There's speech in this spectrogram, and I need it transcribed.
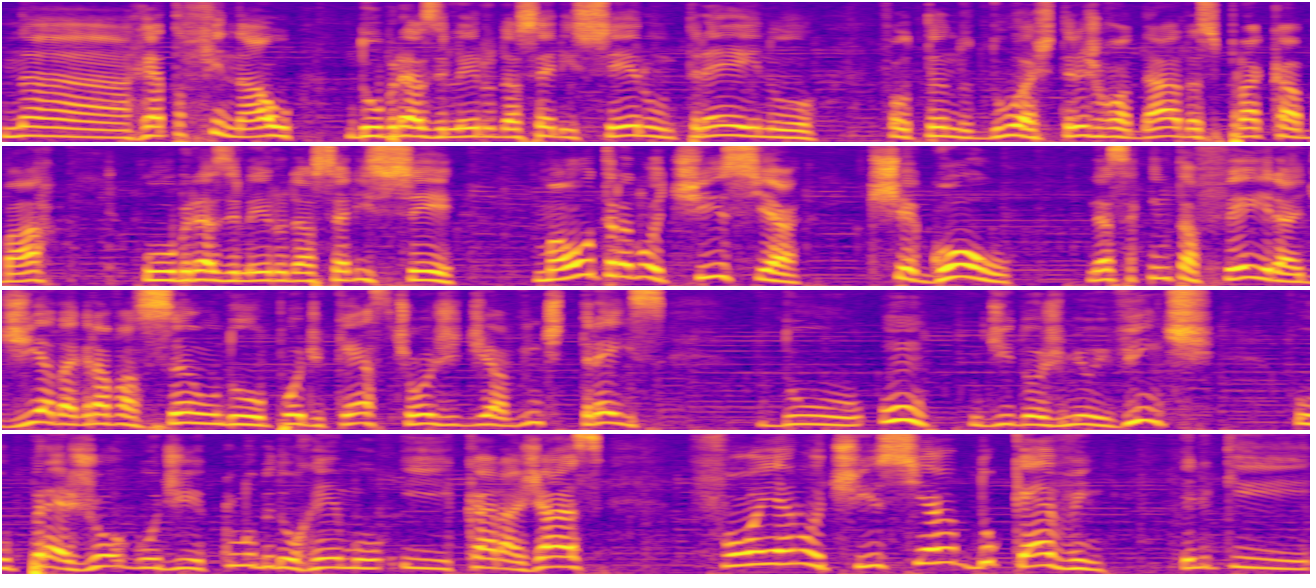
na reta final do Brasileiro da Série C, num treino, faltando duas, três rodadas para acabar o Brasileiro da Série C. Uma outra notícia chegou nessa quinta-feira, dia da gravação do podcast, hoje, dia 23 do 1 de 2020, o pré-jogo de Clube do Remo e Carajás, foi a notícia do Kevin. Ele que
